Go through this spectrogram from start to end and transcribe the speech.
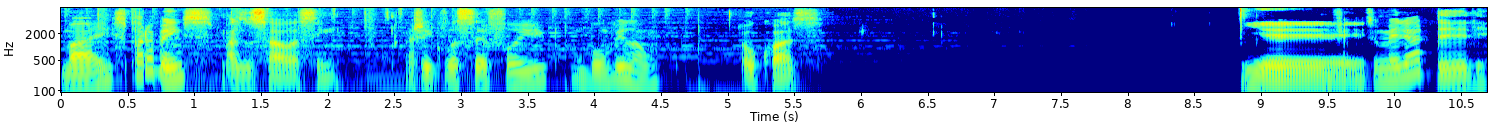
Mas parabéns, Azusawa, assim. Achei que você foi um bom vilão. Ou quase. Yeah. Fez o melhor dele.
